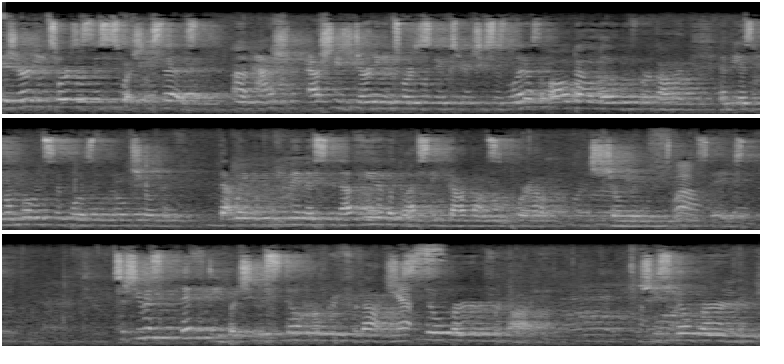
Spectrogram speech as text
a journey towards us, this is what she says. Um, as, as she's journeying towards this new experience, she says, Let us all bow low before God and be as humble and simple as the little children. That way you may miss nothing of the blessing God wants to pour out on his children in these Wow. last days. So she was 50, but she was still hungry for God. She Yes. still burned for God. She still burned.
